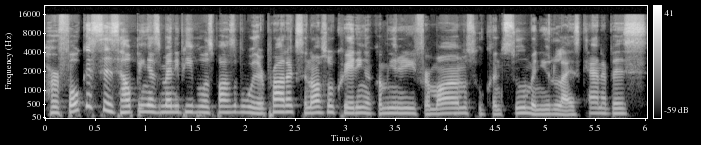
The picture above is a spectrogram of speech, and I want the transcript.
Her focus is helping as many people as possible with her products and also creating a community for moms who consume and utilize cannabis.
